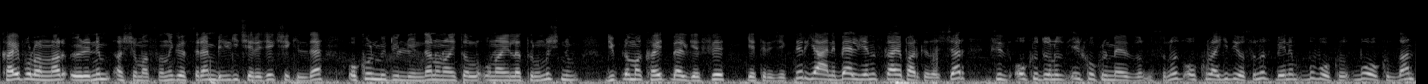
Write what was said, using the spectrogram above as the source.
kayıp olanlar öğrenim aşamasını gösteren bilgi içerecek şekilde okul müdürlüğünden onaylatılmış diploma kayıt belgesi getirecektir. Yani belgeniz kayıp arkadaşlar. Siz okuduğunuz ilkokul mezunusunuz, okula gidiyorsunuz. Benim bu okul, bu okuldan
